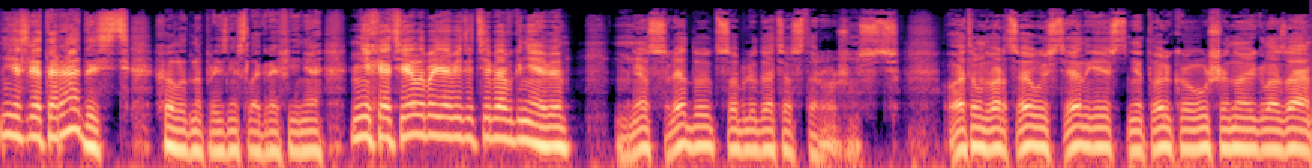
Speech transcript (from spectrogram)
«Если это радость, — холодно произнесла графиня, — не хотела бы я видеть тебя в гневе». «Мне следует соблюдать осторожность. В этом дворце у стен есть не только уши, но и глаза».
